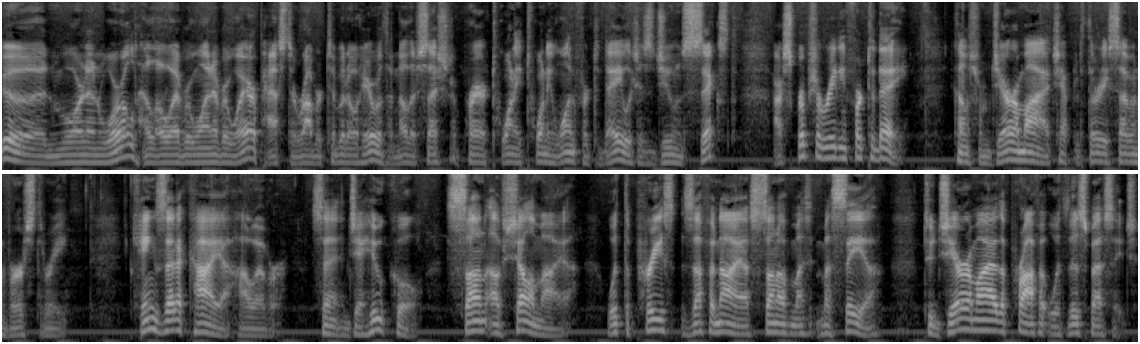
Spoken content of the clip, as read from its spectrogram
Good morning, world. Hello, everyone, everywhere. Pastor Robert Thibodeau here with another session of prayer 2021 for today, which is June 6th. Our scripture reading for today comes from Jeremiah chapter 37, verse 3. King Zedekiah, however, sent Jehucal, son of Shelemiah, with the priest Zephaniah, son of Maaseiah, to Jeremiah the prophet with this message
